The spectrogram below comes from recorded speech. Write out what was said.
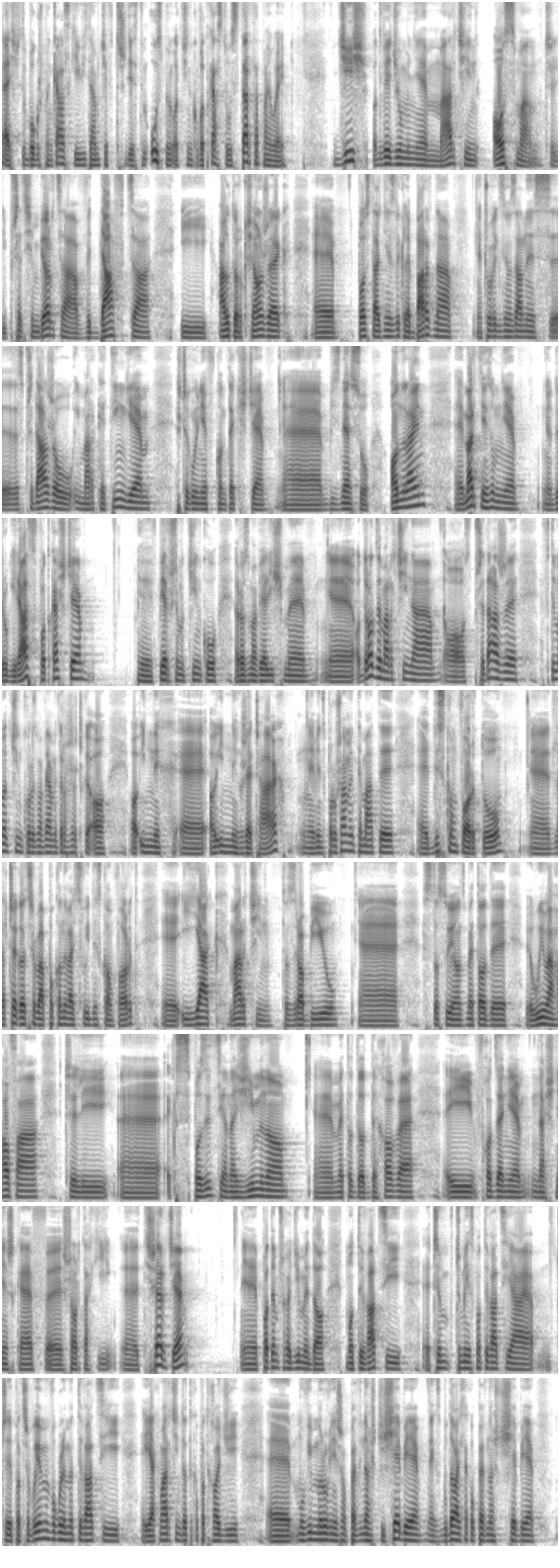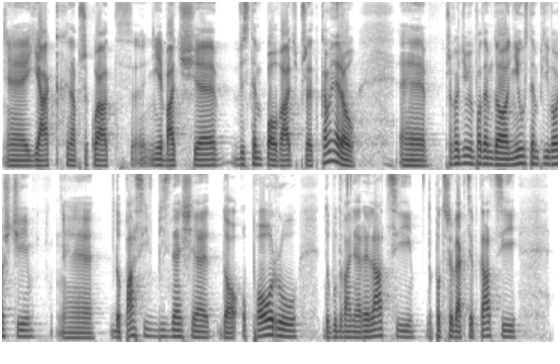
Cześć, tu Bogusz Pękalski, witam Cię w 38 odcinku podcastu Startup My Way. Dziś odwiedził mnie Marcin Osman, czyli przedsiębiorca, wydawca i autor książek. E, postać niezwykle barwna, człowiek związany z, ze sprzedażą i marketingiem, szczególnie w kontekście e, biznesu online. E, Marcin jest u mnie drugi raz w podcaście. E, w pierwszym odcinku rozmawialiśmy e, o drodze Marcina, o sprzedaży. W tym odcinku rozmawiamy troszeczkę o, o, innych, e, o innych rzeczach, więc poruszamy tematy dyskomfortu, dlaczego trzeba pokonywać swój dyskomfort i jak Marcin to zrobił, stosując metody Wima Hofa, czyli ekspozycja na zimno, E, metody oddechowe i wchodzenie na śnieżkę w e, shortach i e, t-shircie. Potem przechodzimy do motywacji. Czym, czym jest motywacja? Czy potrzebujemy w ogóle motywacji? Jak Marcin do tego podchodzi? Mówimy również o pewności siebie, jak zbudować taką pewność siebie, jak na przykład nie bać się występować przed kamerą. Przechodzimy potem do nieustępliwości, do pasji w biznesie, do oporu, do budowania relacji, do potrzeby akceptacji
